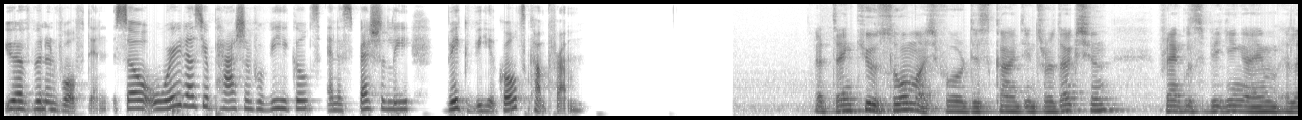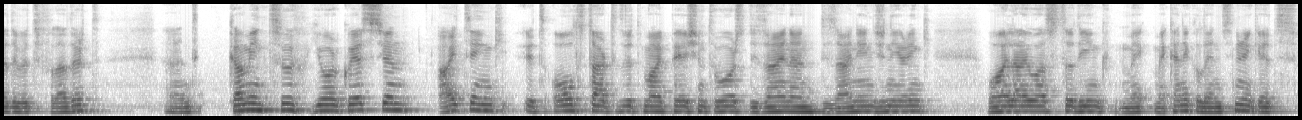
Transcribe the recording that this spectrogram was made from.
you have been involved in. So, where does your passion for vehicles and especially big vehicles come from? Uh, thank you so much for this kind introduction. Frankly speaking, I am a little bit flattered. And coming to your question, I think it all started with my passion towards design and design engineering while I was studying me- mechanical engineering at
